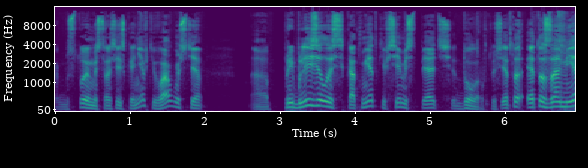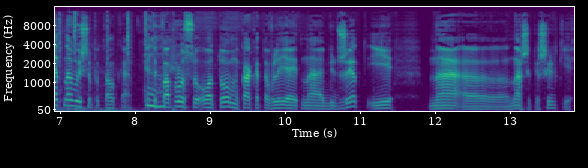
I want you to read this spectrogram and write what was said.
как бы, стоимость российской нефти в августе приблизилась к отметке в 75 долларов. То есть это, это заметно выше потолка. Да. Это к вопросу о том, как это влияет на бюджет и на э, наши кошельки.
